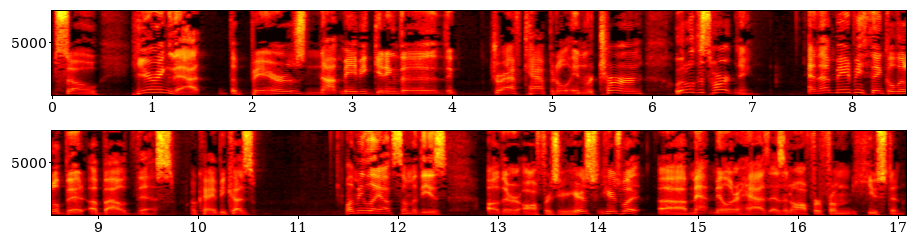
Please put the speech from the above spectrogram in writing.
So, hearing that, the Bears not maybe getting the, the draft capital in return, a little disheartening. And that made me think a little bit about this, okay? Because let me lay out some of these other offers here. Here's here's what uh, Matt Miller has as an offer from Houston.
